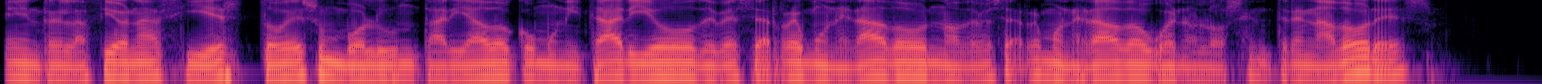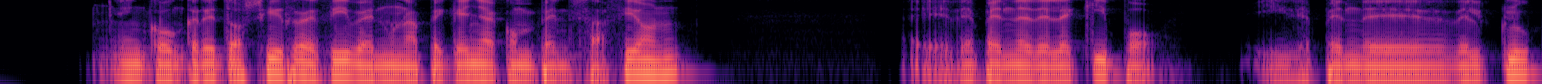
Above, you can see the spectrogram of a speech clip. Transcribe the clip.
en relación a si esto es un voluntariado comunitario, debe ser remunerado, no debe ser remunerado. Bueno, los entrenadores en concreto sí reciben una pequeña compensación, eh, depende del equipo y depende del club.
